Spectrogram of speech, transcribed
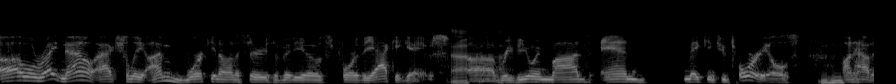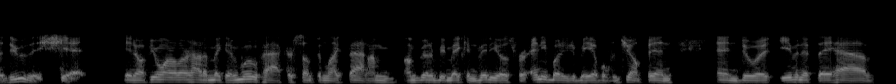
Uh, well, right now, actually, I'm working on a series of videos for the Aki games, Ah. uh, reviewing mods and making tutorials Mhm. on how to do this shit. You know, if you want to learn how to make a move hack or something like that, I'm I'm going to be making videos for anybody to be able to jump in and do it, even if they have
